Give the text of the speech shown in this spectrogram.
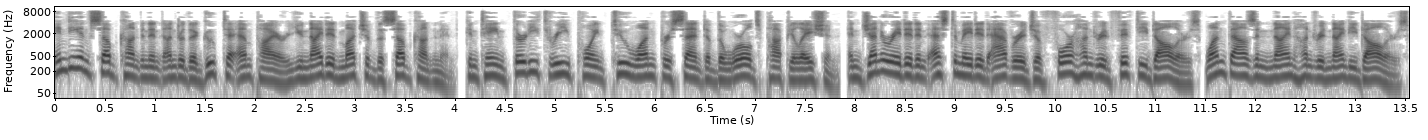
Indian subcontinent under the Gupta Empire united much of the subcontinent, contained 33.21% of the world's population, and generated an estimated average of $450 $1,990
